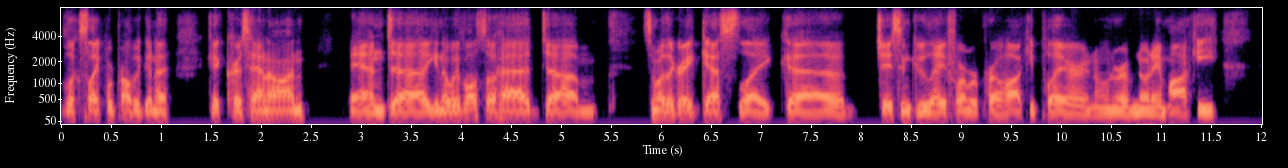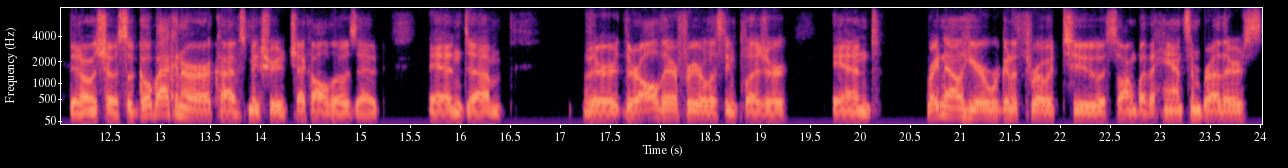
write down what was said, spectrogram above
looks like we're probably going to get Chris Hanna on. And uh, you know, we've also had um, some other great guests like uh, Jason Goulet, former pro hockey player and owner of No Name Hockey, been on the show. So go back in our archives, make sure you check all those out, and um, they're they're all there for your listening pleasure. And right now here we're going to throw it to a song by the Hanson Brothers,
